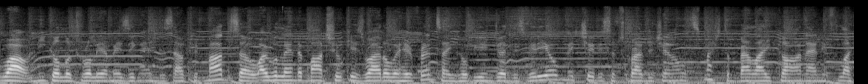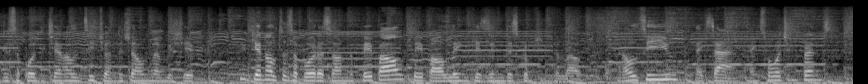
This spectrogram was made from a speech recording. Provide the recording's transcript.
Wow, Nico looks really amazing in this outfit mod. So I will end up mod showcase right over here friends. I hope you enjoyed this video. Make sure to subscribe to the channel, smash the bell icon and if you'd like to support the channel, it's each on the channel membership. You can also support us on PayPal. PayPal link is in description below. And I'll see you next time. Thanks for watching friends.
